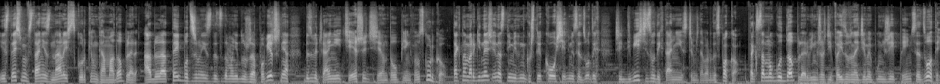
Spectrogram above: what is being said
jesteśmy w stanie znaleźć skórkę Gamma Doppler, a dla tej potrzebna jest zdecydowanie duża powierzchnia, by zwyczajnie cieszyć się tą piękną skórką. Tak na marginesie na Steamie ten kosztuje około 700 zł, czyli 200 zł taniej jest czymś naprawdę spoko. Tak samo Good Doppler w większości face'ów znajdziemy poniżej 500 zł.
